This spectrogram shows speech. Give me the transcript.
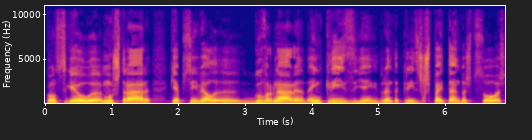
conseguiu uh, mostrar que é possível uh, governar em crise e em, durante a crise respeitando as pessoas,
